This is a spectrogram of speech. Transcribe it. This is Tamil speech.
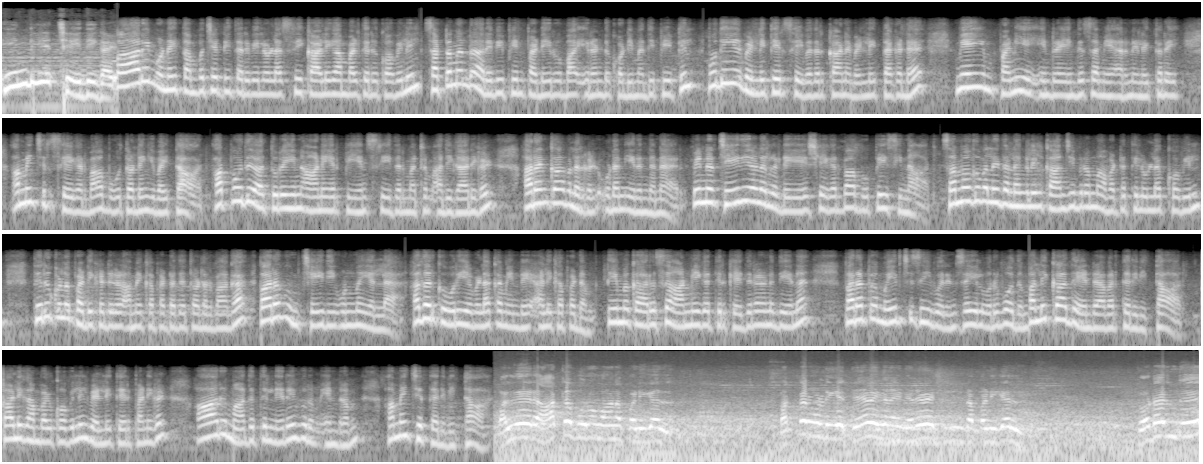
இந்திய செய்திகள். பாரிமுனை தம்புச்செட்டி தெருவில் உள்ள ஸ்ரீ காளிகாம்பாள் திருக்கோவிலில் சட்டமன்ற அறிவிப்பின்படி ரூபாய் இரண்டு கோடி மதிப்பீட்டில் புதிய வெள்ளித்தேர் செய்வதற்கான வெள்ளித்தகட மேயும் பணியை இன்று இந்து சமய அறநிலைத்துறை அமைச்சர் சேகர் பாபு தொடங்கி வைத்தார். அப்போது அத்துறையின் ஆணையர் பி என் ஸ்ரீதர் மற்றும் அதிகாரிகள் அறங்காவலர்கள் உடன் இருந்தனர். பின்னர் செய்தியாளர்களிடையே சேகர் பாபு பேசினார். சமூக வலைதளங்களில் காஞ்சிபுரம் மாவட்டத்தில் உள்ள கோவில் திருக்குள படிக்கட்டுகள் அமைக்கப்பட்டது தொடர்பாக பரவும் செய்தி உண்மையல்ல. அதற்கு உரிய விளக்கம் இன்றே அளிக்கப்படும். திமுக அரசு ஆன்மீகத்திற்கு எதிரானது என பரப்ப முயற்சி செய்வோரின் செயல் ஒருபோதும் பலிக்காது என்று அவர் தெரிவித்தார். காளிகாம்பாள் கோவிலில் வெள்ளித்தேர் பணிகள் ஆறு மாதத்தில் நிறைவுறும் என்றும் அமைச்சர் தெரிவித்தார். பல்வேறு ஆக்கப்பூர்வமான பணிகள் பக்தர்களுடைய தேவைகளை நிறைவேற்றுகின்ற பணிகள் தொடர்ந்து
